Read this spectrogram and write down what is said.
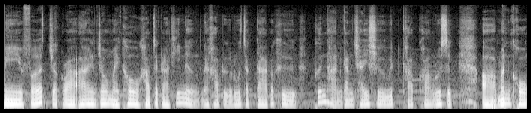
มี first จักรา archangel michael ครับจักราที่1นะครับหรือรู้จักกาก็คือ พื้นฐานการใช้ชีวิตครับ ความรู้สึกมั่นคง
